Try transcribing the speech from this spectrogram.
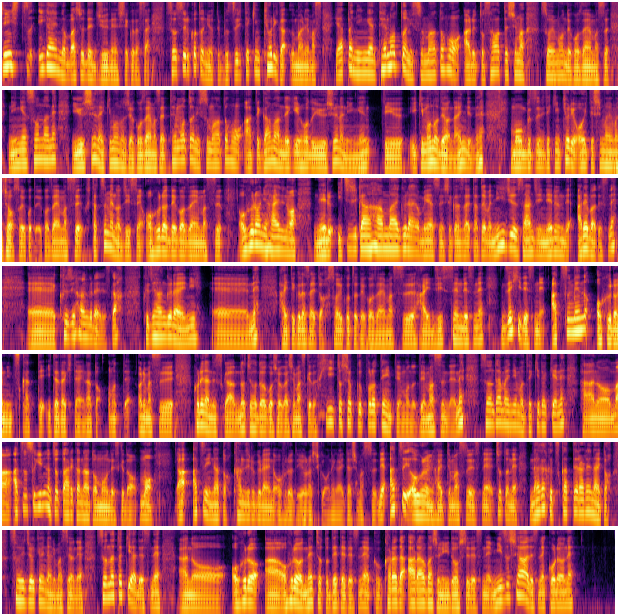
寝室以外の場所で充電してください。そうすることによって物理的に距離が生まれます。やっぱ人間手元にスマートフォンあると触ってしまう。そういうもんでございます。人間そんなね、優秀な生き物じゃございません。手元にスマートフォンあって我慢できるほど優秀な人間っていう生き物ではないんでね、もう物理的に距離を置いてしまいましょう。そういうことでございます。二つ目の実践、お風呂でございます。お風呂に入るのは寝る1時間半前ぐらいを目安にしてください。例えば23時に寝るんであればですね、えー、9時半ぐらいですか ?9 時半ぐらいに、えー、ね、入ってくださいと。そういうことでございます。はい、実践ですね。ぜひですね、厚めのお風呂に使使っていただきたいなと思っております。これなんですが、後ほどご紹介しますけど、ヒートショックプロテインというもの出ますんでね、そのためにもできるだけね、あの、まあ、暑すぎるのはちょっとあれかなと思うんですけど、もう、あ、暑いなと感じるぐらいのお風呂でよろしくお願いいたします。で、暑いお風呂に入ってますとですね、ちょっとね、長く使ってられないと、そういう状況になりますよね。そんな時はですね、あの、お風呂、あ、お風呂をね、ちょっと出てですね、こう体洗う場所に移動してですね、水シャワーですね、これをね、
